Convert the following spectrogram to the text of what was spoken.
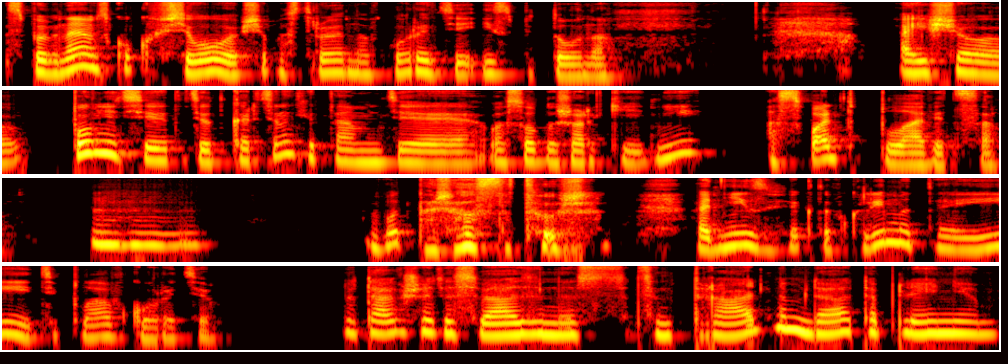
Вспоминаем, сколько всего вообще построено в городе из бетона. А еще помните эти вот картинки там, где в особо жаркие дни асфальт плавится? Мгм. Вот, пожалуйста, тоже. Одни из эффектов климата и тепла в городе. Но также это связано с центральным, да, отоплением.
